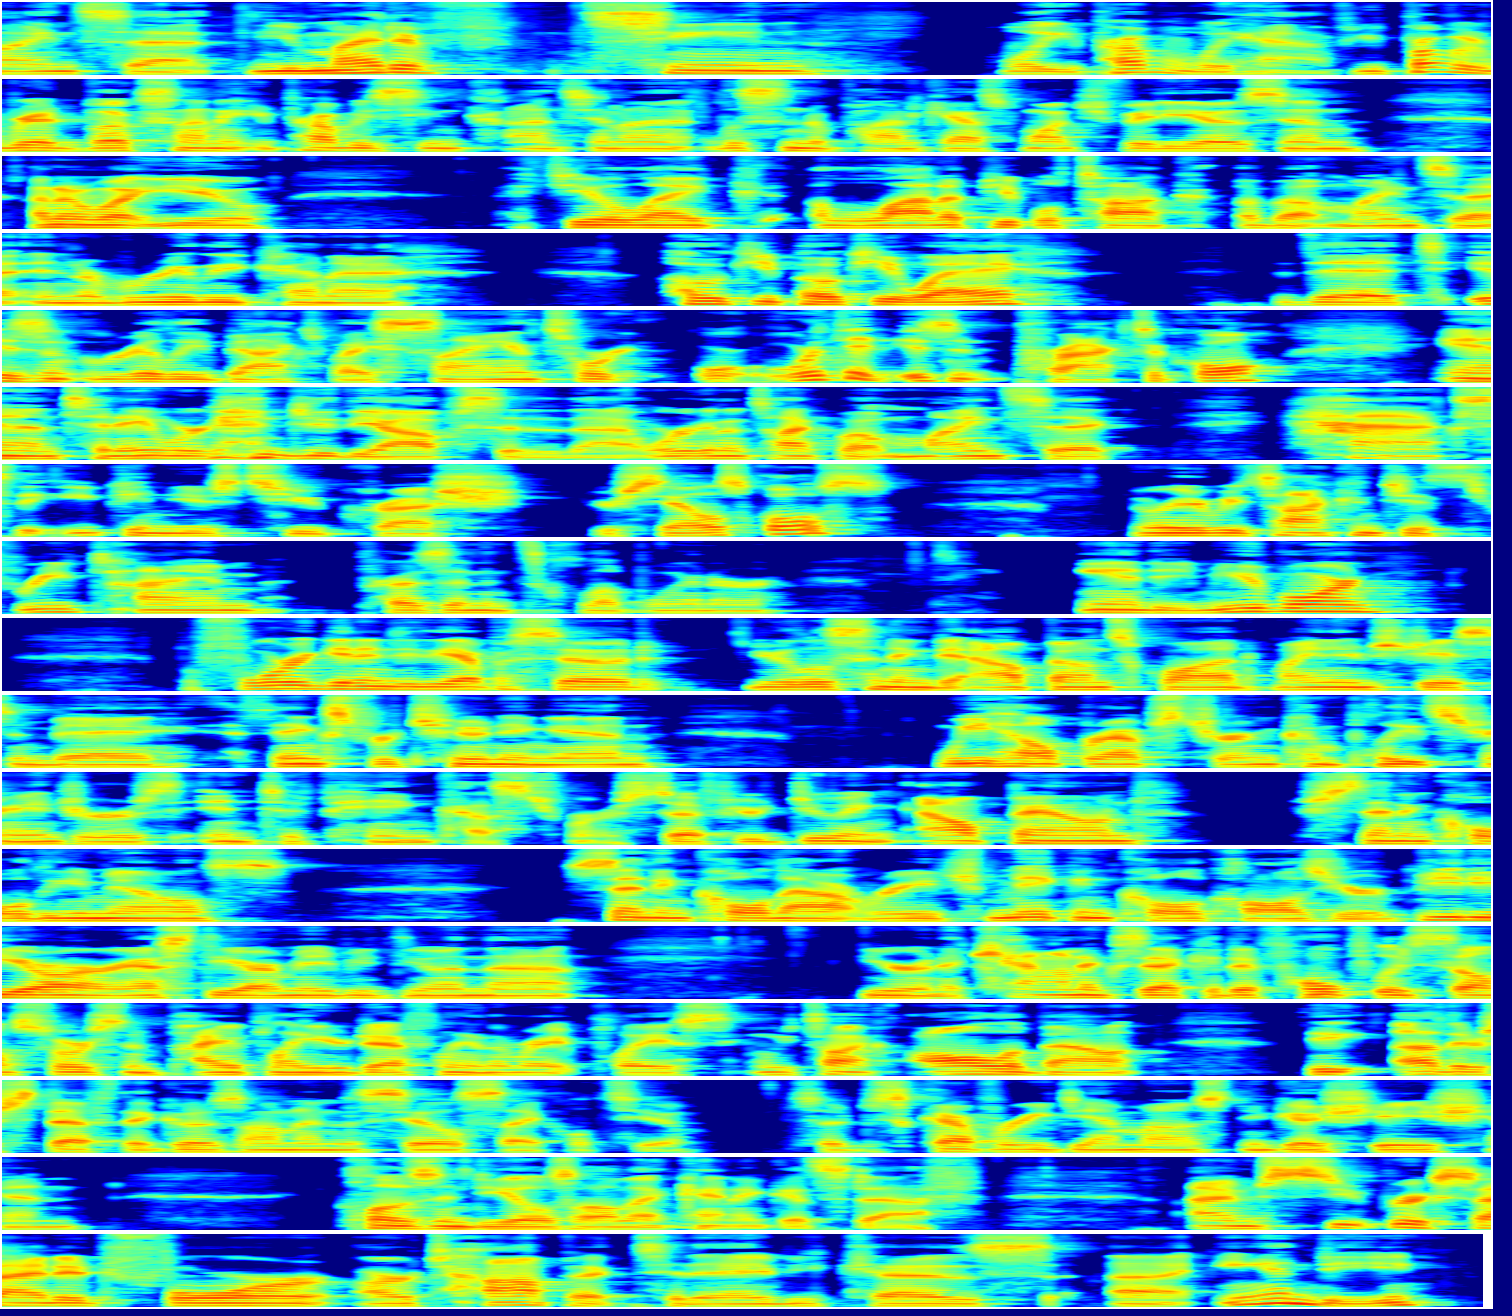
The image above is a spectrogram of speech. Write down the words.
mindset. You might have seen, well, you probably have. You've probably read books on it. You've probably seen content on it, listened to podcasts, watched videos. And I don't know about you. I feel like a lot of people talk about mindset in a really kind of hokey pokey way that isn't really backed by science or, or, or that isn't practical. And today we're going to do the opposite of that. We're going to talk about mindset hacks that you can use to crush your sales goals. And we're going to be talking to three time President's Club winner, Andy Mewborn. Before we get into the episode, you're listening to Outbound Squad. My name is Jason Bay. Thanks for tuning in. We help reps turn complete strangers into paying customers. So if you're doing outbound, you're sending cold emails, sending cold outreach, making cold calls, you're a BDR or SDR, maybe doing that. You're an account executive, hopefully self source and pipeline, you're definitely in the right place. And we talk all about the other stuff that goes on in the sales cycle too. So discovery, demos, negotiation, closing deals, all that kind of good stuff. I'm super excited for our topic today because uh, Andy,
